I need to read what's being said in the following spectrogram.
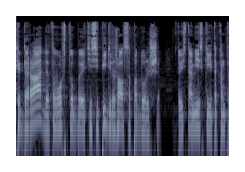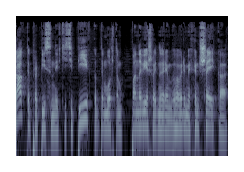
хедера для того, чтобы TCP держался подольше. То есть там есть какие-то контракты, прописанные в TCP, ты можешь там понавешивать на время, во время хендшейка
